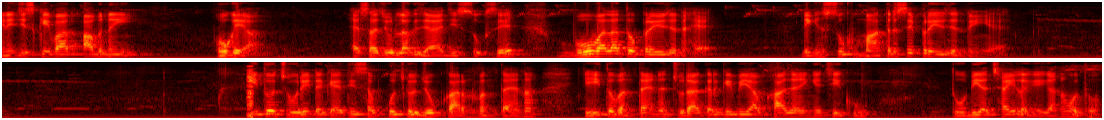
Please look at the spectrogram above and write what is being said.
यानी जिसके बाद अब नहीं, हो गया। ऐसा जो लग जाए जिस सुख से, वो वाला तो प्रयोजन है। लेकिन सुख मात्र से प्रयोजन नहीं है। ये तो चोरी डकैती सब कुछ को जो कारण बनता है ना। यही तो बनता है ना, चुरा करके भी आप खा जाएँगे चीकू। तो भी अच्छा ही लगेगा ना वो तो।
